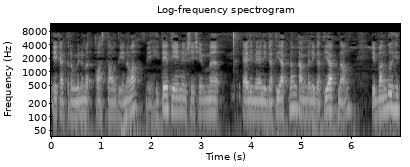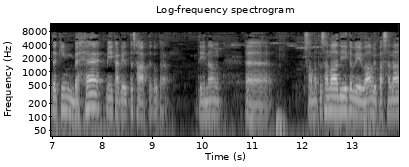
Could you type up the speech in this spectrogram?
ඒක ඇත්තටම වෙනම අවස්ථාවක් දෙනවා. මේ හිතේ තියෙන විශේෂයෙන්ම ඈලි මෑලි ගතියක් නම් කම්මැලි ගතියක් නම් ඒ බඳු හිතකින් බෑ මේ කටයුත්ත සාර්ථකව කරන්න. තේනම් සමත සමාධියක වේවා විපස්සනා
